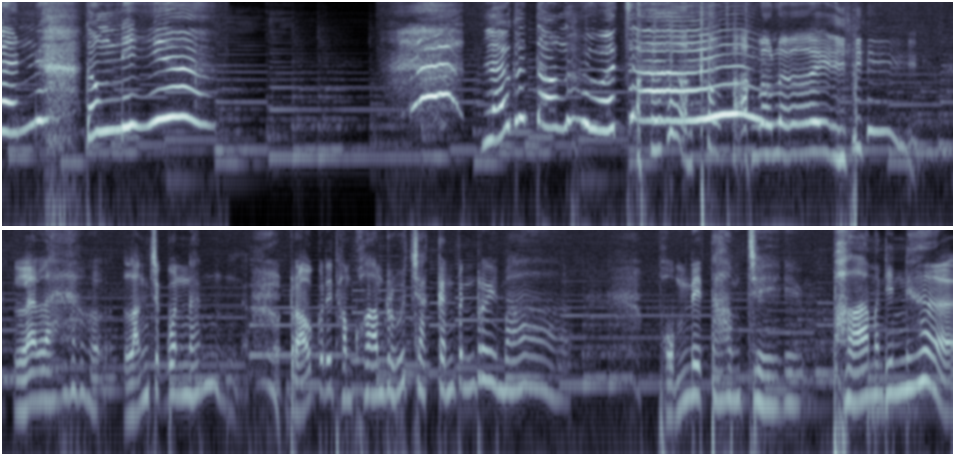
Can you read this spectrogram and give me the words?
นั้น ตรงเนี้ยแล้วก็ตรงหัวใจเข้าทางเราเลย และแล้วหลังจากวันนั้น เราก็ได้ทำความรู้จักกันเป็นเรื่อยมา ผมได้ตามจีบพามาดินเนอร์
